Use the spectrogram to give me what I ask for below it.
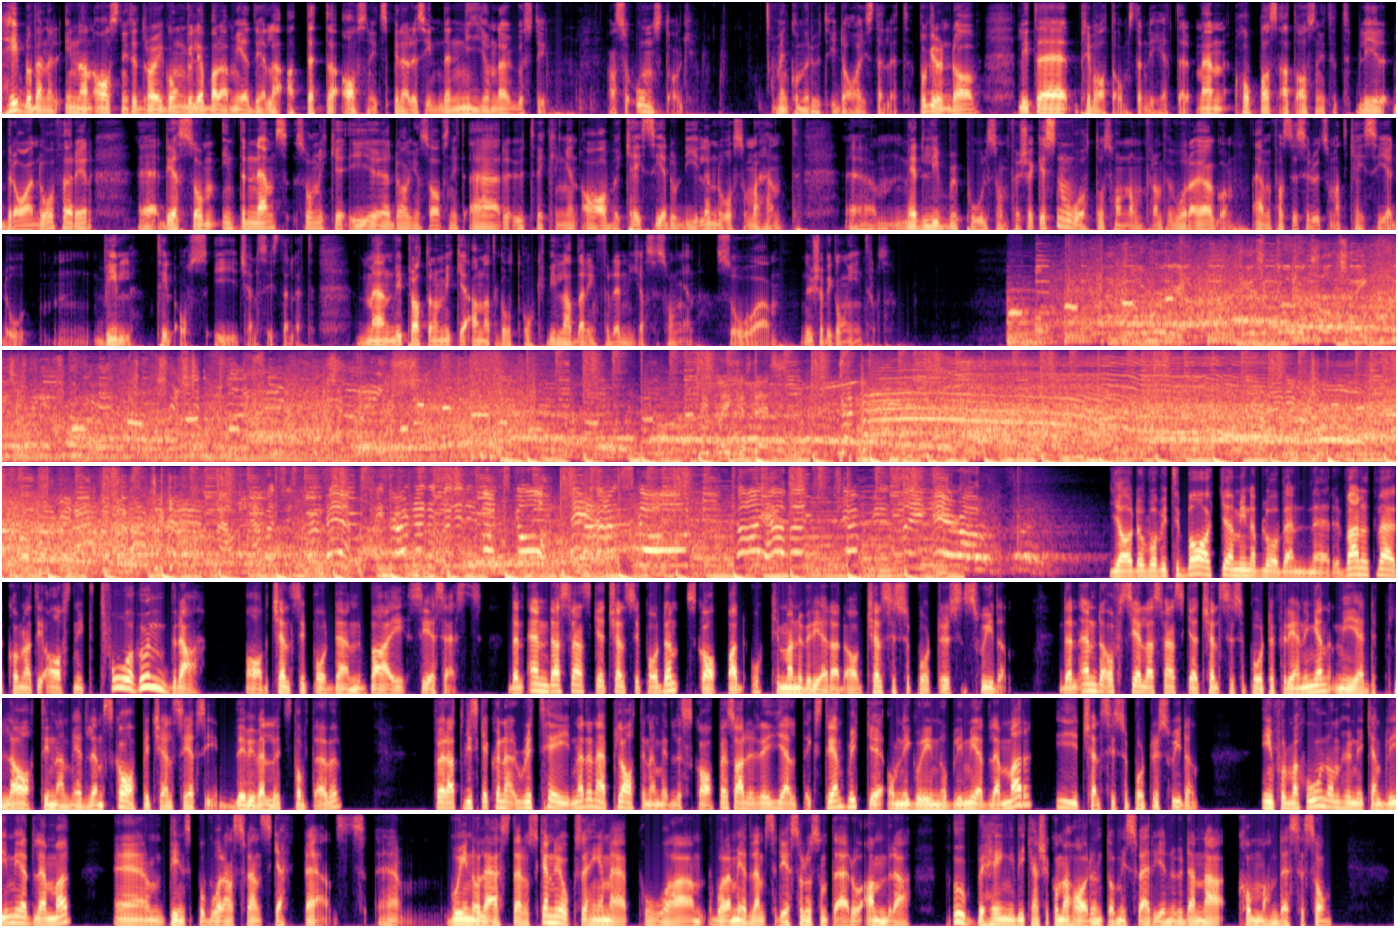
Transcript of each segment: Hej blå vänner! Innan avsnittet drar igång vill jag bara meddela att detta avsnitt spelades in den 9 augusti, alltså onsdag, men kommer ut idag istället på grund av lite privata omständigheter. Men hoppas att avsnittet blir bra ändå för er. Eh, det som inte nämns så mycket i eh, dagens avsnitt är utvecklingen av Caicedo-dealen då som har hänt ehm, med Liverpool som försöker sno åt oss honom framför våra ögon, även fast det ser ut som att Caicedo mm, vill till oss i Chelsea istället. Men vi pratar om mycket annat gott och vi laddar inför den nya säsongen. Så um, nu kör vi igång introt. Ja, då var vi tillbaka mina blå vänner. Varmt välkomna till avsnitt 200 av Chelsea-podden by CSS. Den enda svenska Chelsea-podden skapad och manövrerad av Chelsea Supporters Sweden. Den enda officiella svenska Chelsea-supporterföreningen med platinamedlemskap i Chelsea FC. Det är vi väldigt stolta över. För att vi ska kunna retaina den här platinamedlemskapen så hade det hjälpt extremt mycket om ni går in och blir medlemmar i Chelsea Supporters Sweden. Information om hur ni kan bli medlemmar eh, finns på våran svenska fans. Eh, gå in och läs där och så kan ni också hänga med på eh, våra medlemsresor och sånt där och andra pubhäng vi kanske kommer ha runt om i Sverige nu denna kommande säsong.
